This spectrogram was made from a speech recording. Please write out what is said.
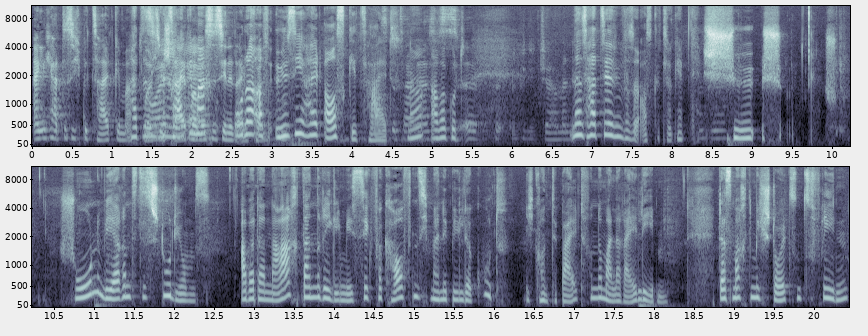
Eigentlich hat es sich bezahlt gemacht. Hatte wollte sich ich bezahlt gemacht es ist oder auf Ösi halt ausgezahlt. Ausgezahlt, Ne? das Aber ist, gut. äh, die German. Das hat sie irgendwie so ausgezahlt. Okay. Schö, sch, sch, schon während des Studiums, aber danach dann regelmäßig verkauften sich meine Bilder gut. Ich konnte bald von der Malerei leben. Das machte mich stolz und zufrieden,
